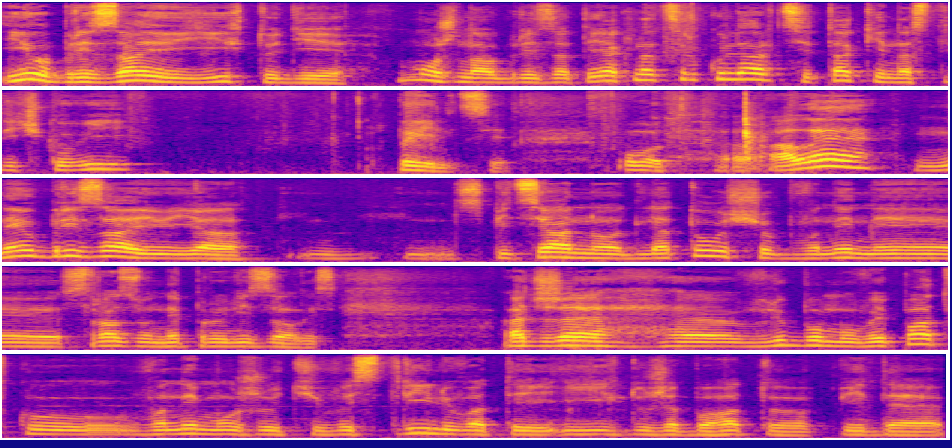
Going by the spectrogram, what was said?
І обрізаю їх тоді. Можна обрізати як на циркулярці, так і на стрічковій пильці. От. Але не обрізаю я спеціально для того, щоб вони не, сразу не прорізались. Адже е, в будь-якому випадку вони можуть вистрілювати і їх дуже багато піде е,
